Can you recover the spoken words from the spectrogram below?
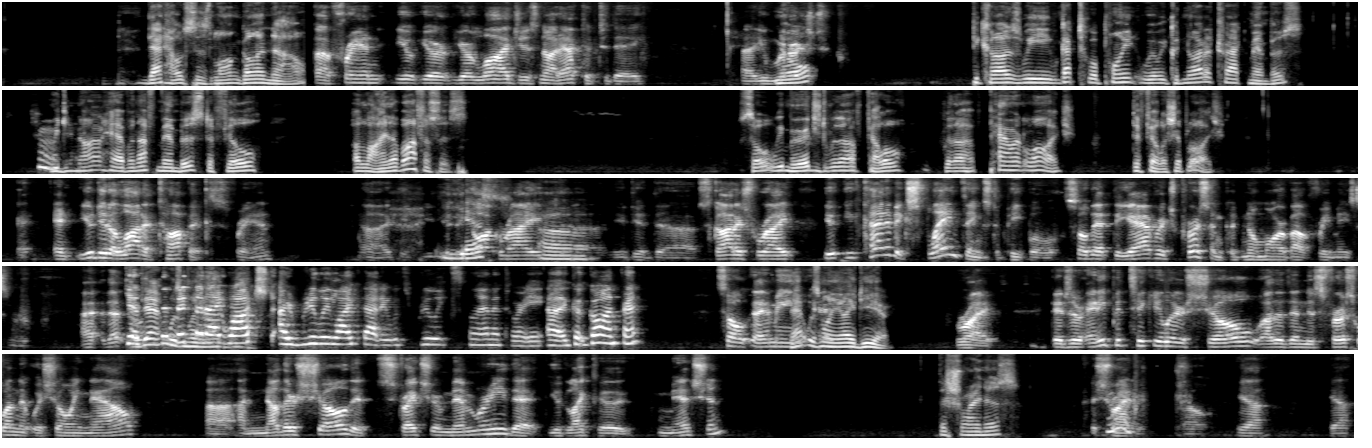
That house is long gone now. Uh, Fran, you, your, your lodge is not active today. Uh, you merged. because we got to a point where we could not attract members. Hmm. We did not have enough members to fill a line of offices. So we merged with our fellow, with our parent lodge, the Fellowship Lodge. And you did a lot of topics, Fran. Uh, you, you did the Yes, dog rite, uh, uh, you did uh, Scottish Rite. You, you kind of explained things to people so that the average person could know more about Freemasonry. Uh, that, Yeah, that the was bit that I watched, I really liked that. It was really explanatory. Uh, go, go on, Fran. So, I mean, That was my idea. Right. Is there any particular show other than this first one that we're showing now? Uh, another show that strikes your memory that you'd like to mention? The Shriners. The Shriner Oh, Yeah. Yeah.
